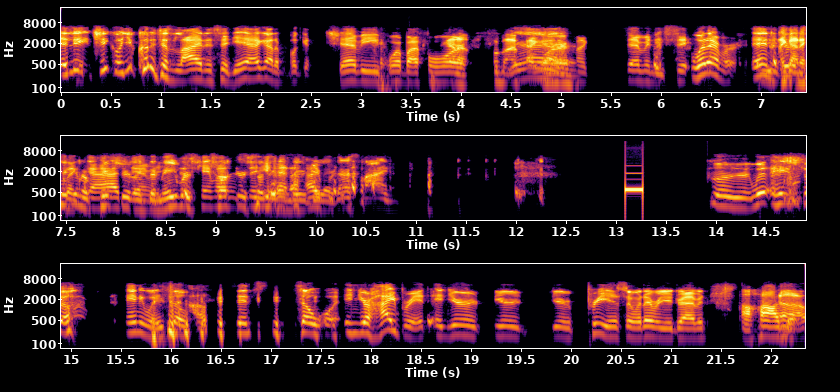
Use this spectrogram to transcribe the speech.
At least, Chico, you could have just lied and said, "Yeah, I got a fucking Chevy four x four. Yeah, I got Yeah. like seventy six, whatever." And you I got could have a picture, like the neighbor's truck or something, and they'd like, "That's mine." Hey, so anyway, so since so in your hybrid and your your your Prius or whatever you're driving, A Honda. uh,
